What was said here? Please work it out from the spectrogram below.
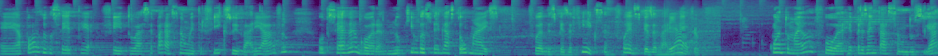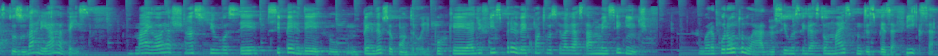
É, após você ter feito a separação entre fixo e variável, observe agora no que você gastou mais. Foi a despesa fixa? Foi a despesa variável? Quanto maior for a representação dos gastos variáveis, maior é a chance de você se perder, perder o seu controle, porque é difícil prever quanto você vai gastar no mês seguinte. Agora, por outro lado, se você gastou mais com despesa fixa,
